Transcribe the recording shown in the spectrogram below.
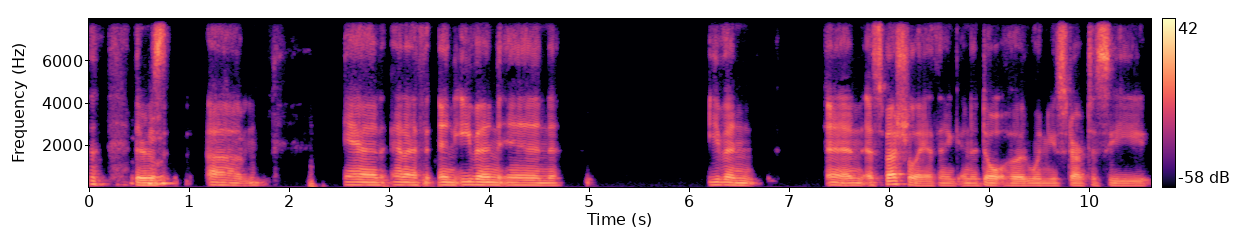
there's mm-hmm. um and and i th- and even in even and especially i think in adulthood when you start to see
